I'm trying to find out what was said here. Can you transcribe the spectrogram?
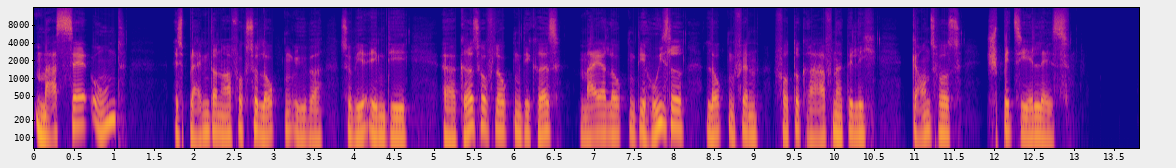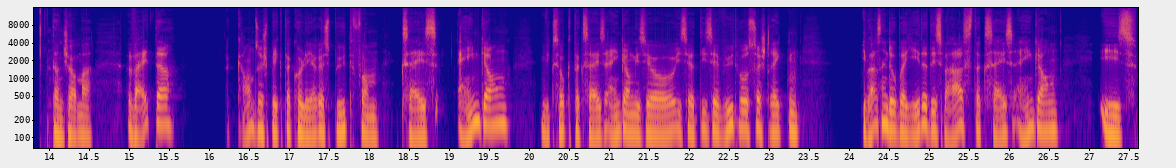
Masse und es bleiben dann einfach so Locken über, so wie eben die äh, Grashoflocken, die Grasmeierlocken, die Huisellocken für einen Fotograf natürlich ganz was Spezielles. Dann schauen wir weiter. Ein ganz spektakuläres Bild vom Gseis Eingang. Wie gesagt, der Gseis Eingang ist ja, ist ja diese Wildwasserstrecken, ich weiß nicht, ob jeder das weiß, der Gseis-Eingang ist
